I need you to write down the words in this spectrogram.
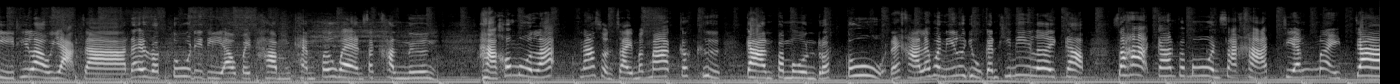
กี้ที่เราอยากจะได้รถตู้ดีๆ เอาไปทำแคมเปอร์แวนสักคันหนึ่งหาข้อมูลละน่าสนใจมากๆก็คือการประมูลรถตู้นะคะ และวันนี้เราอยู่กันที่นี่เลยกับ สหการประมูลสาขาเจียงใหม่เจ้า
